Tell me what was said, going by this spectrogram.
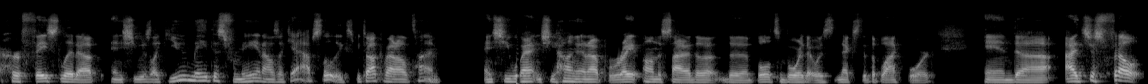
her face lit up and she was like, You made this for me? And I was like, Yeah, absolutely. Because we talk about it all the time. And she went and she hung it up right on the side of the, the bulletin board that was next to the blackboard. And uh, I just felt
